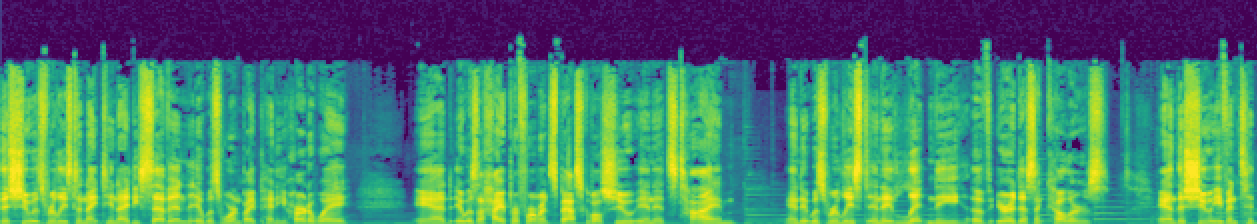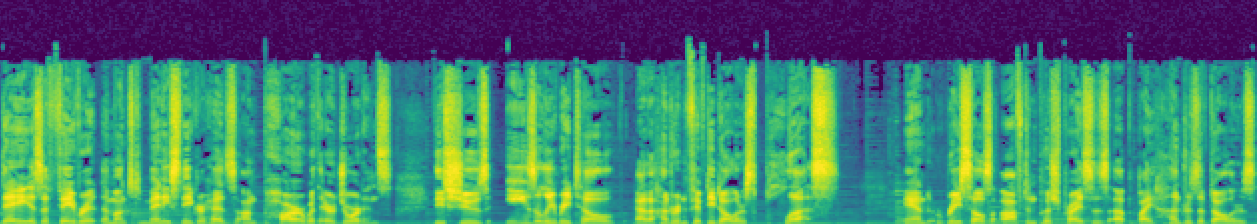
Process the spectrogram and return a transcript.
This shoe was released in 1997. It was worn by Penny Hardaway and it was a high performance basketball shoe in its time, and it was released in a litany of iridescent colors. And the shoe, even today, is a favorite amongst many sneakerheads on par with Air Jordans. These shoes easily retail at $150 plus, and resales often push prices up by hundreds of dollars.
